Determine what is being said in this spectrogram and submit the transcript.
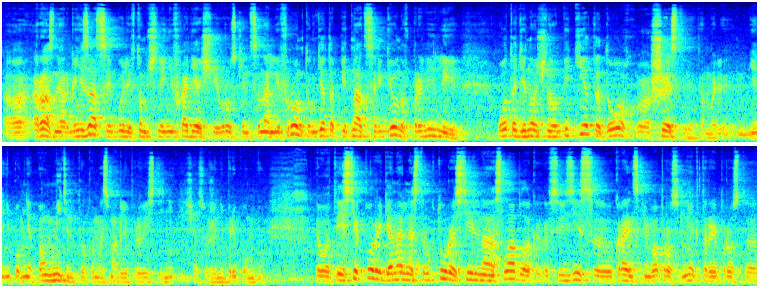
Разные организации были, в том числе и не входящие в Русский национальный фронт. Где-то 15 регионов провели от одиночного пикета до шествия, там, или, я не помню, по-моему, митинг только мы смогли провести, сейчас уже не припомню. Вот. И с тех пор региональная структура сильно ослабла в связи с украинским вопросом. Некоторые просто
